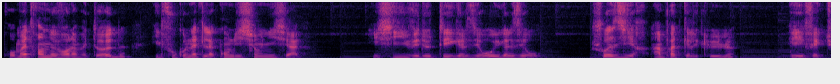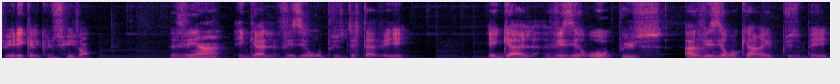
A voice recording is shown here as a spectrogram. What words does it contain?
Pour mettre en œuvre la méthode, il faut connaître la condition initiale. Ici v de t égale 0 égale 0. Choisir un pas de calcul et effectuer les calculs suivants. V1 égale V0 plus delta V égale V0 plus AV0 carré plus B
